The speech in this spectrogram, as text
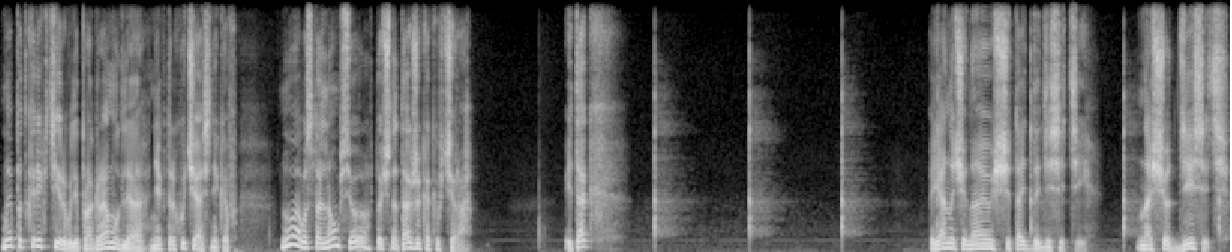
мы подкорректировали программу для некоторых участников. Ну, а в остальном все точно так же, как и вчера. Итак, Я начинаю считать до десяти. На счет десять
